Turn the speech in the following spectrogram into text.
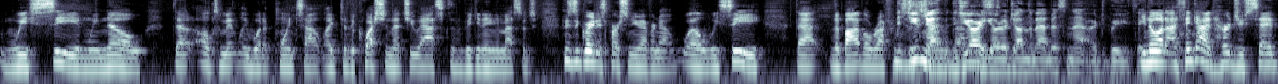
we see and we know that ultimately what it points out, like to the question that you asked at the beginning of the message, who's the greatest person you ever know? Well, we see that the Bible references. Did you know? John the Did you already go to John the Baptist in that, or were you? You know what? I think I had heard you say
